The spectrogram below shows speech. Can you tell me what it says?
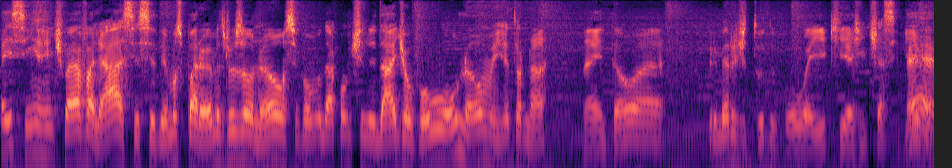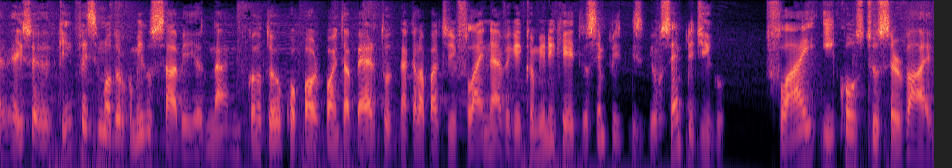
Aí sim a gente vai avaliar se excedemos parâmetros ou não, se vamos dar continuidade ao voo ou não e retornar. Né? Então, é, primeiro de tudo, voo aí que a gente já se livra. É, é isso. Quem fez simulador comigo sabe. Na, quando eu tô com o PowerPoint aberto, naquela parte de Fly, Navigate, Communicate, eu sempre, eu sempre digo Fly equals to survive.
